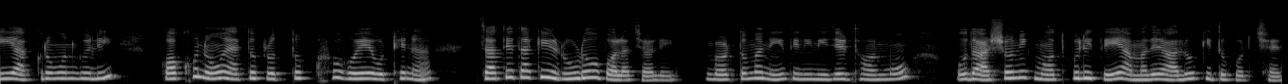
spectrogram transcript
এই আক্রমণগুলি কখনো এত প্রত্যক্ষ হয়ে ওঠে না যাতে তাকে রূঢ় বলা চলে। বর্তমানে তিনি নিজের ধর্ম ও দার্শনিক মতগুলিতে আমাদের আলোকিত করছেন।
